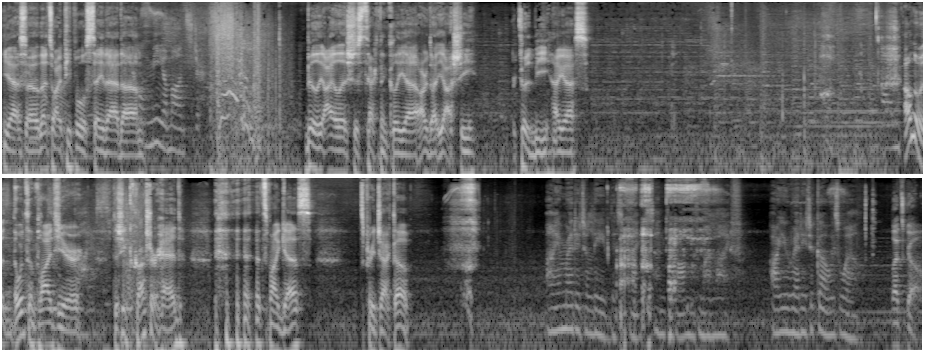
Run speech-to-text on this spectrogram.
Yeah, so that's why people say that um, Me a monster. Billie Eilish is technically uh, Yashi, or could be, I guess. I don't know what, what's implied here. Did she crush her head? that's my guess. It's pretty jacked up. I am ready to leave this place and get on with my life. Are you ready to go as well? Let's go.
